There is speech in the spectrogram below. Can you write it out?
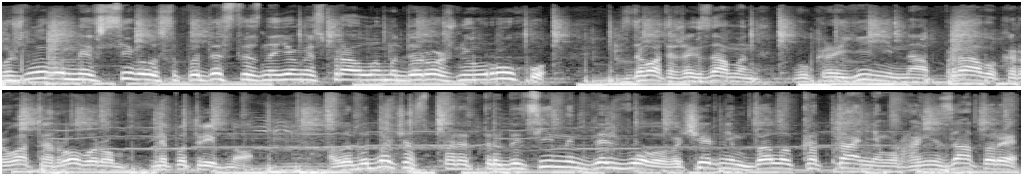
Можливо, не всі велосипедисти знайомі з правилами дорожнього руху. Здавати ж екзамен в Україні на право керувати ровером не потрібно. Але водночас перед традиційним для Львова вечірнім велокатанням організатори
